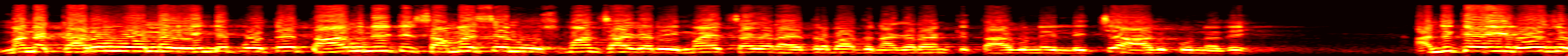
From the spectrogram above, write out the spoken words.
మన కరువు వల్ల ఎండిపోతే తాగునీటి సమస్యను ఉస్మాన్ సాగర్ హిమాయత్ సాగర్ హైదరాబాద్ నగరానికి తాగునీళ్ళు ఇచ్చి ఆదుకున్నది. అందుకే ఈరోజు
